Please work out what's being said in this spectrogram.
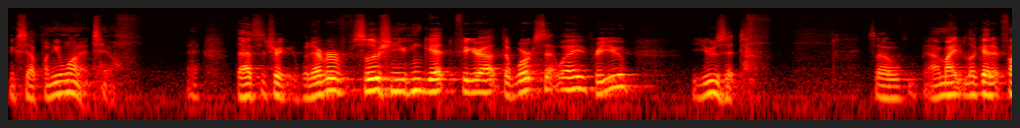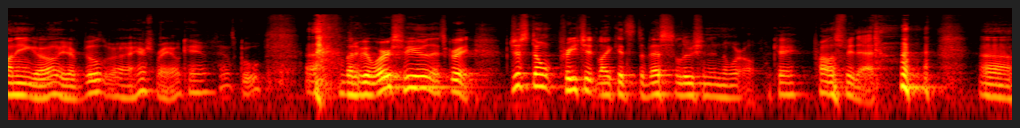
except when you want it to. Okay? That's the trick. Whatever solution you can get, to figure out that works that way for you, use it. So I might look at it funny and go, oh, yeah, build uh, hairspray. Okay, that's cool. but if it works for you, that's great. Just don't preach it like it's the best solution in the world. Okay, promise me that. uh,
